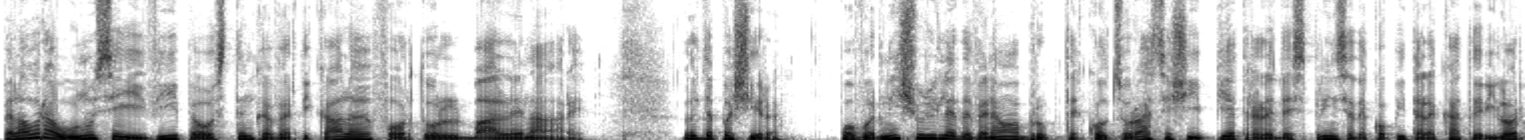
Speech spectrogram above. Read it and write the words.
Pe la ora 1 se ivi pe o stâncă verticală fortul Balenare. Îl depășiră. Povărnișurile deveneau abrupte, colțuroase și pietrele desprinse de copitele catărilor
